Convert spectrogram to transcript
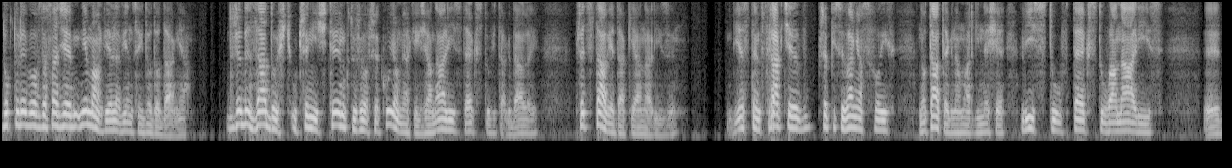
do którego w zasadzie nie mam wiele więcej do dodania. Żeby zadość uczynić tym, którzy oczekują jakichś analiz, tekstów i tak przedstawię takie analizy. Jestem w trakcie przepisywania swoich notatek na marginesie listów, tekstów, analiz. Y,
